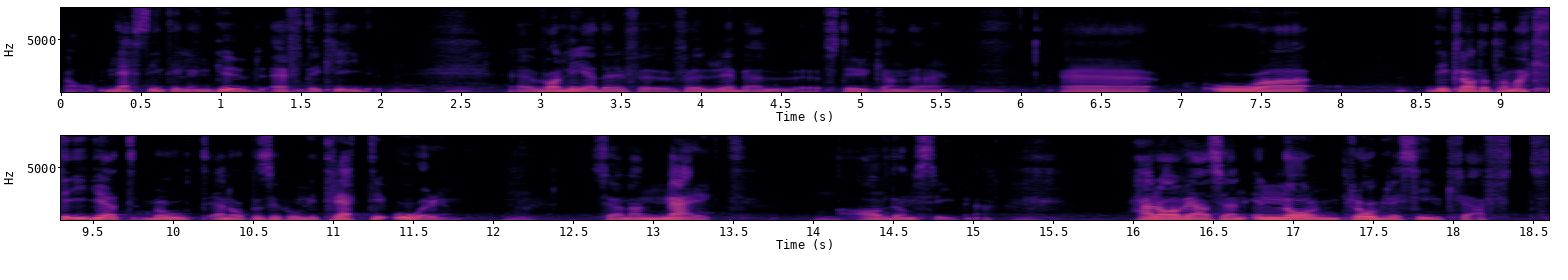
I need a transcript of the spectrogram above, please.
ja, nästintill en gud efter kriget. mm, mm, Eh, Var ledare för, för rebellstyrkan där. mm, Eh, och det är klart att har man krigat mot en opposition i 30 år mm, så är man märkt mm. av de striderna. Mm. Här har vi alltså en enorm progressiv kraft,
